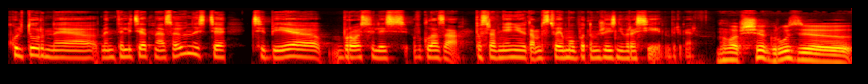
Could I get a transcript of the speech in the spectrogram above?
культурные, менталитетные особенности тебе бросились в глаза по сравнению там, с твоим опытом жизни в России, например? Ну, вообще, Грузия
